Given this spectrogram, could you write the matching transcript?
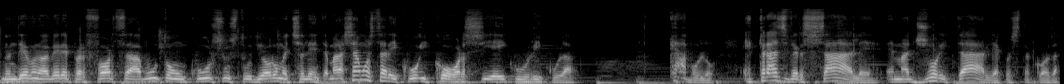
non devono avere per forza avuto un cursus studiorum eccellente, ma lasciamo stare i, i corsi e i curricula cavolo, è trasversale, è maggioritaria questa cosa.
